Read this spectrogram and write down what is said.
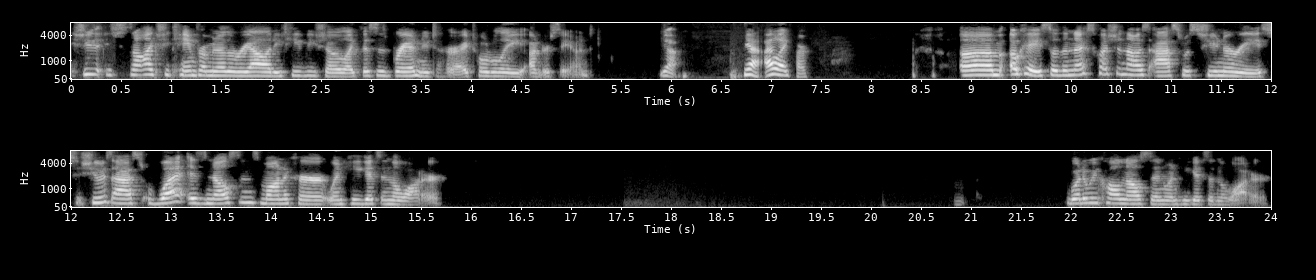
she it's not like she came from another reality TV show. Like this is brand new to her. I totally understand. Yeah. Yeah, I like her. Um, okay, so the next question that was asked was to Nurys. She was asked, What is Nelson's moniker when he gets in the water? What do we call Nelson when he gets in the water?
